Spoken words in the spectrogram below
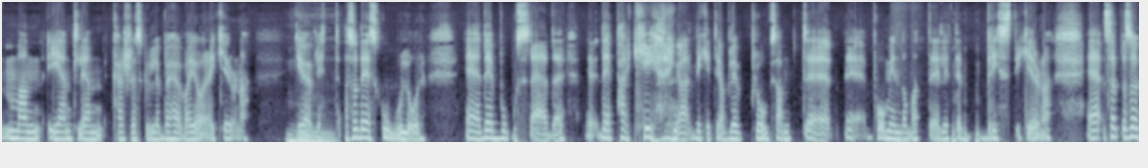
man egentligen kanske skulle behöva göra i Kiruna. I övrigt. Alltså det är skolor, eh, det är bostäder, eh, det är parkeringar, vilket jag blev plågsamt eh, påmind om att det är lite brist i Kiruna. Så att, alltså,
